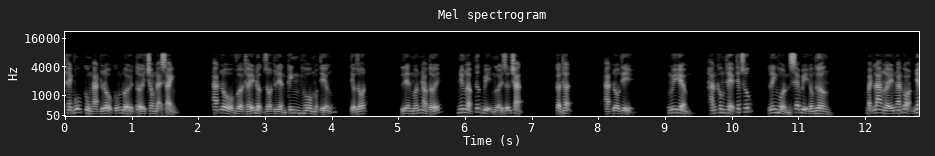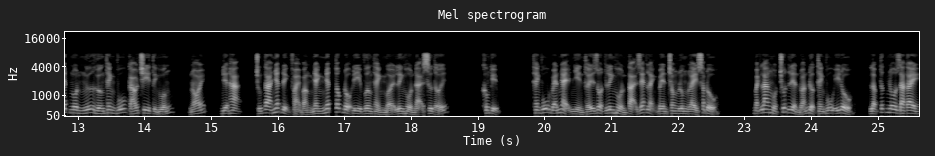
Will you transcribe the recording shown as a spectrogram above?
thanh vũ cùng ạt lộ cũng đổi tới trong đại sảnh. Ạt lộ vừa thấy được rột liền kinh hô một tiếng, tiểu rốt, liền muốn nhào tới, nhưng lập tức bị người giữ chặt. Cẩn thận, ạt lộ tỉ nguy hiểm, hắn không thể tiếp xúc, linh hồn sẽ bị đông thương. Bạch lang lấy ngắn gọn nhất ngôn ngữ hướng thanh vũ cáo chi tình huống, nói, điện hạ chúng ta nhất định phải bằng nhanh nhất tốc độ đi vương thành mời linh hồn đại sư tới. Không kịp. Thanh vũ bén nhạy nhìn thấy ruột linh hồn tại rét lạnh bên trong lung lay sắp đổ. Bạch lang một chút liền đoán được thanh vũ ý đồ, lập tức nô ra tay,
